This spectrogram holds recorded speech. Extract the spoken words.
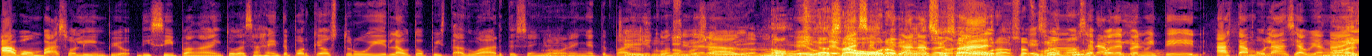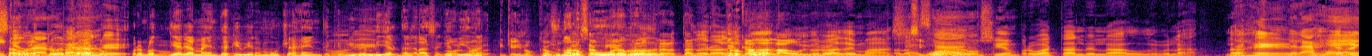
A bombazo limpio disipan ahí toda esa gente. ¿Por qué obstruir la autopista Duarte, señor? En este país es considerado No, es y un a tema esa de hora, seguridad brother, a esa nacional. hora, o sea, es Eso no se puede permitir. Hasta ambulancia habían No, a ahí que esa hora. duraron ves, por para... ejemplo, Que- por ejemplo, diariamente aquí viene mucha gente que No, vive en Villa Altagracia, que No, viene. hermano, que no es un una locura, tarde, Pero, de además, cada lado de pero día. además, A las cinco Exacto. de la uno siempre va a estar del lado de verdad. La De- gente de la que gente.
